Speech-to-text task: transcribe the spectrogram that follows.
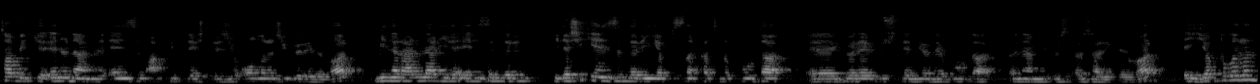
tabii ki en önemli enzim aktifleştirici, onarıcı görevi var. Mineraller yine enzimlerin, bileşik enzimlerin yapısına katılıp burada e, görev üstleniyor ve burada önemli öz, özellikleri var. E, yapıların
